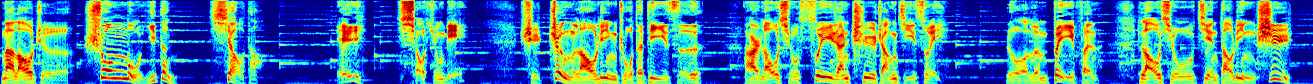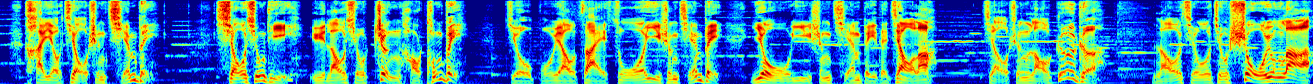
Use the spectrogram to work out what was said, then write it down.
那老者双目一瞪，笑道：“哎，小兄弟，是郑老令主的弟子，而老朽虽然吃长几岁，若论辈分，老朽见到令师，还要叫声前辈。小兄弟与老朽正好同辈，就不要再左一声前辈，右一声前辈的叫了，叫声老哥哥，老朽就受用了。”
